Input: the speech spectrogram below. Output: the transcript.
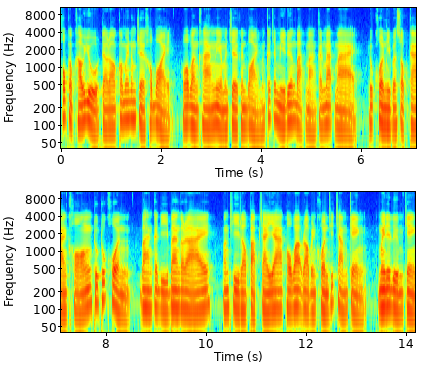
คบกับเขาอยู่ แต่เราก็ไม่ต้องเจอเขาบ่อย เพราะว่าบางครั้งเนี่ยมันเจอกันบ่อย มันก็จะมีเรื่องบาดหมางกันมากมาย ทุกคนมีประสบการณ์ของทุกๆ คน บางก็ดีบางก็ร้าย บางทีเราปรับใจยากเพราะว่าเราเป็นคนที่จำเก่ง ไม่ได้ลืมเก่ง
